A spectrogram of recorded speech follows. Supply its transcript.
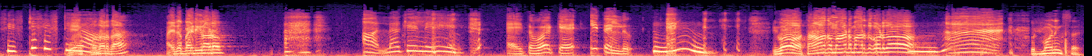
ఫిఫ్టీ ఫిఫ్టీ ఏం కుదరదా? అయితే బయటికి రాడు. అలాగేలే. అయితే ఓకే ఇటెల్లు ఇగో తర్వాత మాట మార్చకూడదు ఆ. Good morning sir.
